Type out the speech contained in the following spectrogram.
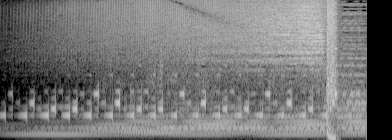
Thank you.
